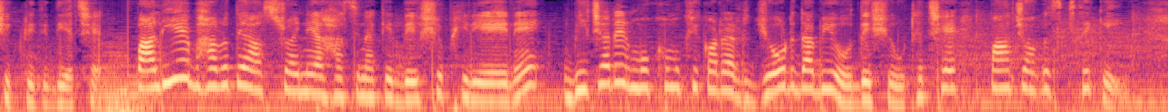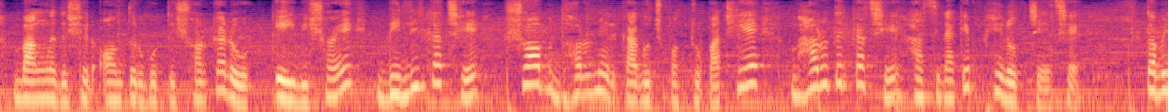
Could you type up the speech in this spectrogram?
স্বীকৃতি দিয়েছে। পালিয়ে ভারতে আশ্রয় নেওয়া হাসিনাকে দেশে ফিরিয়ে এনে বিচারের মুখোমুখি করার জোর দাবিও দেশে উঠেছে পাঁচ অগস্ট থেকেই। বাংলাদেশের অন্তর্বর্তী সরকারও এই বিষয়ে দিল্লির কাছে সব ধরনের কাগজপত্র পাঠিয়ে ভারতের কাছে হাসিনাকে ফেরত চেয়েছে। তবে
